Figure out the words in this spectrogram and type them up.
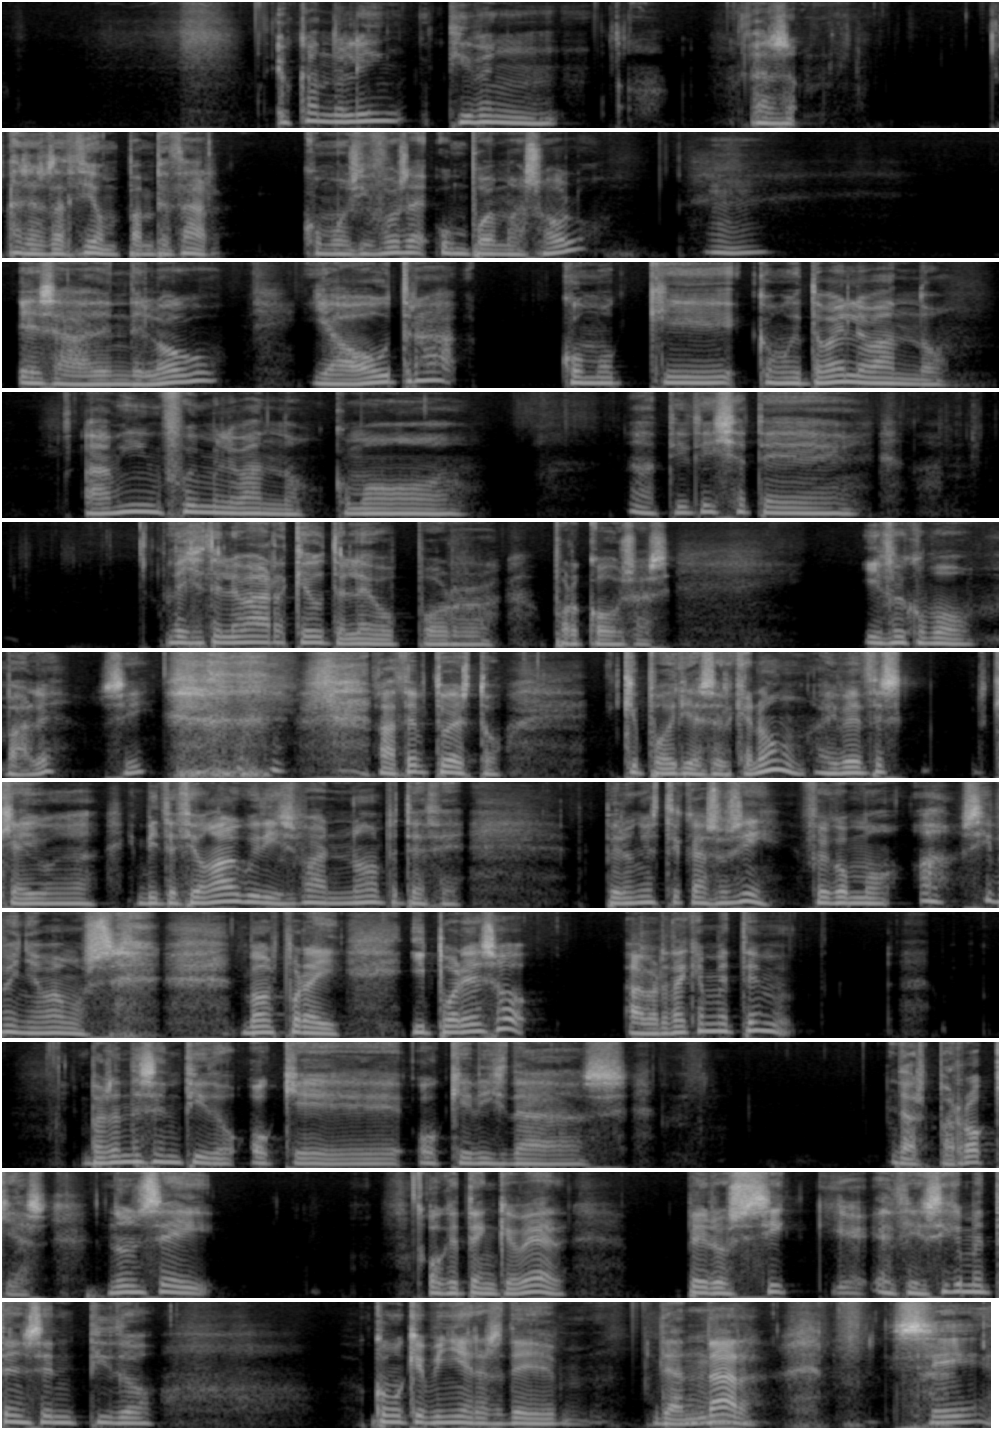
Eu cando lín tiven a, a sensación, para empezar, como se si fose un poema solo, uh -huh. esa dende logo, e a outra como que como que te vai levando. A min foi me levando, como a ti deixate deixate levar que eu te levo por, por cousas. E foi como, vale, sí, acepto esto. Que podría ser que non. Hai veces que hai unha invitación a algo e dis, bueno, non apetece. Pero en este caso sí, foi como, ah, sí, veña, vamos, vamos por aí. E por eso, a verdad que me tem bastante sentido o que o que dis das das parroquias. Non sei o que ten que ver, pero sí que, é dicir, sí que me ten sentido como que viñeras de de andar. Mm. Sí.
